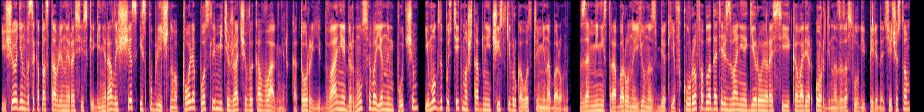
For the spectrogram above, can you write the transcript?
Еще один высокопоставленный российский генерал исчез из публичного поля после мятежа ЧВК «Вагнер», который едва не обернулся военным путчем и мог запустить масштабные чистки в руководстве Минобороны. Замминистра обороны Юнас Бек Евкуров, обладатель звания Героя России, кавалер Ордена за заслуги перед Отечеством,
